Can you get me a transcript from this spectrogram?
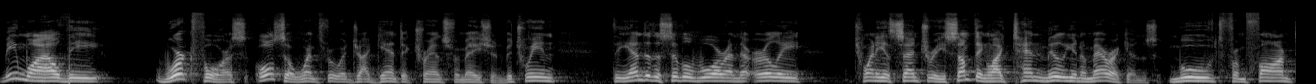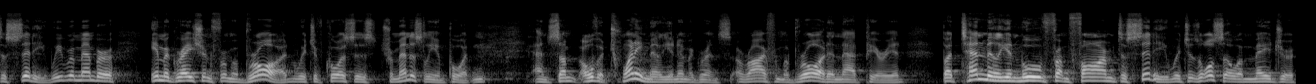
Meanwhile, the workforce also went through a gigantic transformation. Between the end of the Civil War and the early 20th century, something like 10 million Americans moved from farm to city. We remember immigration from abroad, which of course is tremendously important, and some over 20 million immigrants arrived from abroad in that period. But 10 million moved from farm to city, which is also a major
